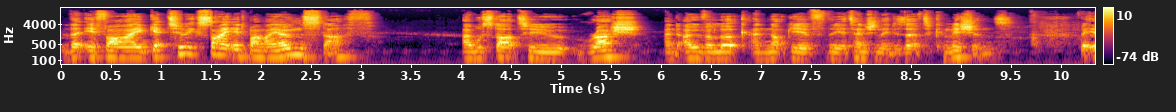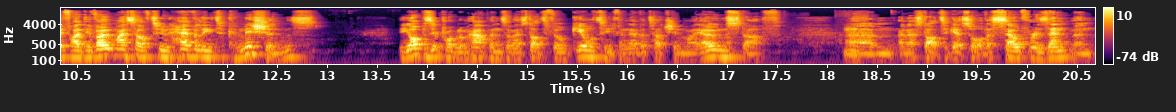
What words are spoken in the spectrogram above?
that if I get too excited by my own stuff, I will start to rush and overlook and not give the attention they deserve to commissions. But if I devote myself too heavily to commissions, the opposite problem happens and I start to feel guilty for never touching my own stuff. Um, and I start to get sort of a self resentment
